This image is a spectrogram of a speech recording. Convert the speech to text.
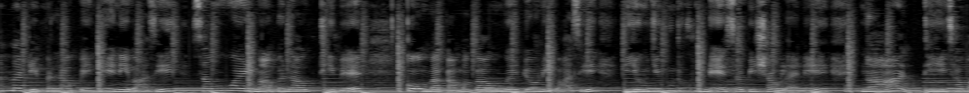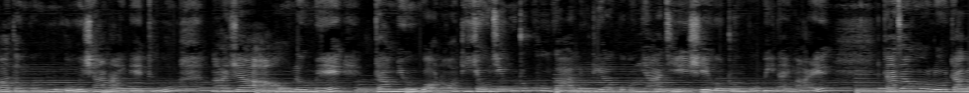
အမှတ်တွေဘယ်လောက်ပဲနည်းနေပါစေစာမှုပွဲတွေမှာဘယ်လောက်ထိပဲကို့အမှတ်ကမကောင်းဘူးပဲပြောနေပါစေဒီယုံကြည်မှုတစ်ခုနဲ့ဆက်ပြီးရှောက်လန်းနေငါဒီ6ပါး3ပုံမှုကိုရနိုင်တဲ့သူငါရအောင်လုပ်မယ်ဒါမျိုးပေါ့နော်ဒီယုံကြည်မှုတစ်ခုကလူတစ်ယောက်ကိုအများကြီးရှေ့ကိုတွန်းပို့ပေးနိုင်ပါတယ်ဒါကြောင့်မို့လို့ဒါက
